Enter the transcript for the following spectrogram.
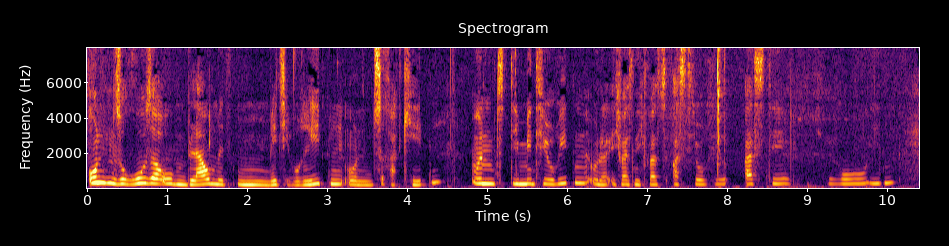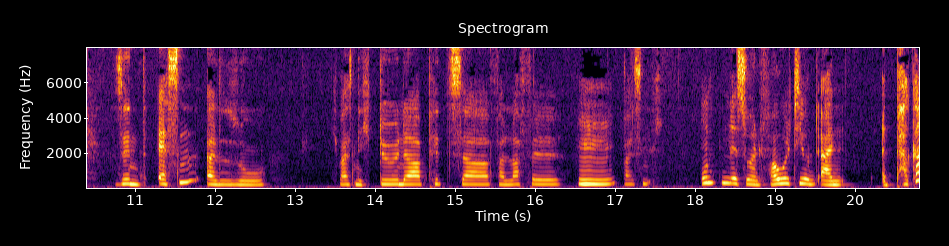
Unten so rosa, oben blau mit Meteoriten und Raketen. Und die Meteoriten, oder ich weiß nicht was, Astero Asteroiden, sind Essen, also so, ich weiß nicht, Döner, Pizza, Falafel, Hm. weiß nicht. Unten ist so ein Faultier und ein Alpaka?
